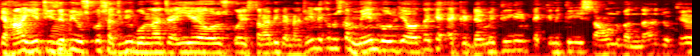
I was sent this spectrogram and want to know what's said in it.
कि हाँ ये चीज़ें भी हम्म। उसको सच भी बोलना चाहिए और उसको इस तरह भी करना चाहिए लेकिन उसका मेन गोल क्या होता है कि एकेडमिकली टेक्निकली साउंड बंदा जो कि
